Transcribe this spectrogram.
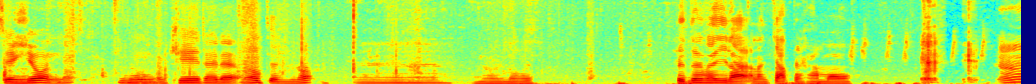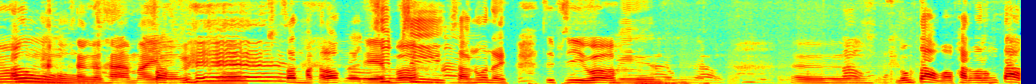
เสียงย้อนเนาะหนูโอเคได้แล้วเนาะพี่แจ้งอยู่เนาะอ่าน้อยน้อยเป็นยังไงล่ะหลังจากไปหาหมอ เอ้าเอ้าทางกระถามไม่ออกเลย สั้นมากระลอกเลยเห็สินบบ่สี่สาวนวลเลยสิบสี่ว่าเมนเออลงเต้าว่าพัดว่าลงเต้า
